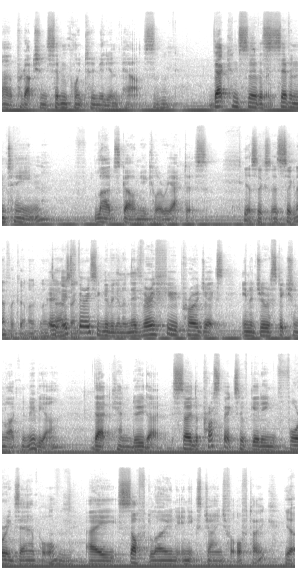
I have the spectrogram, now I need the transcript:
uh, production 7.2 million pounds. Mm-hmm. That can service 17 large scale nuclear reactors. Yes, it's, it's significant. No, no It- It's very significant, and there's very few projects in a jurisdiction like Namibia that can do that. So the prospects of getting, for example, Mm-hmm. a soft loan in exchange for offtake, Yeah.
